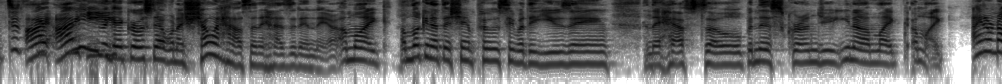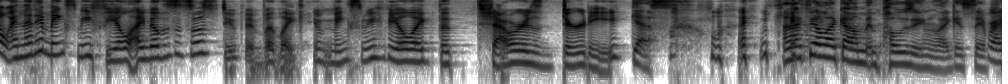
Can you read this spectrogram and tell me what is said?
just I, I even get grossed out when I show a house and it has it in there. I'm like, I'm looking at the shampoo, see what they're using, and they have soap and they're scrungy. You know, I'm like, I'm like, I don't know and then it makes me feel I know this is so stupid but like it makes me feel like the shower is dirty. yes. Like, And I feel like I'm imposing, like it's their Right.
